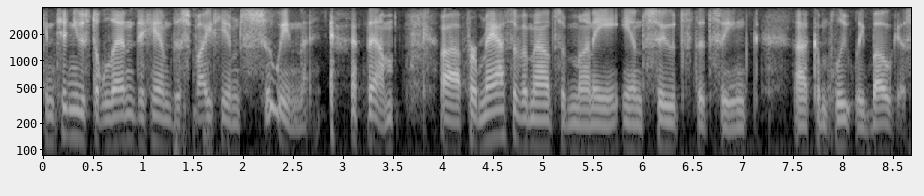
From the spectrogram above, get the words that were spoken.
continues to lend to him despite him suing them for massive amounts of money in suits that seem completely bogus.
